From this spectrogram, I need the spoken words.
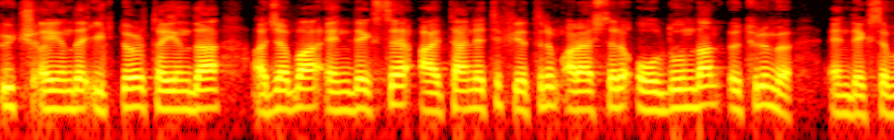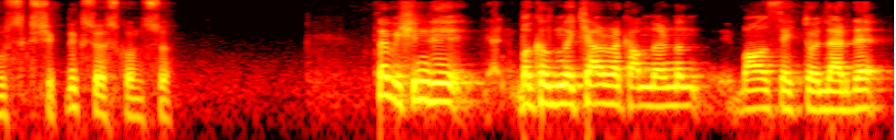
3 ayında, ilk 4 ayında acaba endekse alternatif yatırım araçları olduğundan ötürü mü endekse bu sıkışıklık söz konusu? Tabii şimdi bakıldığında kar rakamlarının bazı sektörlerde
